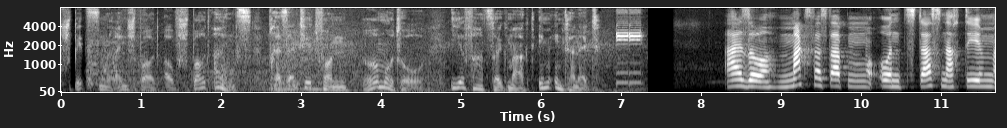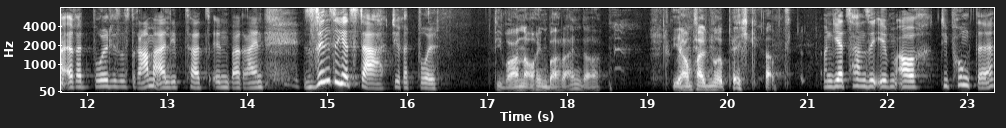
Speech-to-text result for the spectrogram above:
Spitzenrennsport auf Sport 1. Präsentiert von Romoto, Ihr Fahrzeugmarkt im Internet. Also Max Verstappen und das, nachdem Red Bull dieses Drama erlebt hat in Bahrain. Sind sie jetzt da, die Red Bull? Die waren auch in Bahrain da. Die haben halt nur Pech gehabt. Und jetzt haben sie eben auch die Punkte.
